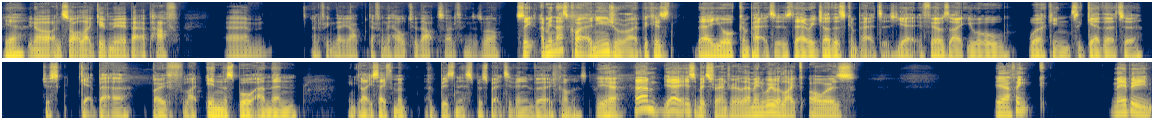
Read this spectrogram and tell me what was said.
yeah. you know and sort of like give me a better path um, and I think they have definitely helped with that side of things as well So I mean that's quite unusual, right? Because they're your competitors, they're each other's competitors. Yet it feels like you were all working together to just get better, both like in the sport and then, like you say, from a, a business perspective in inverted commas. Yeah. Um, yeah, it is a bit strange, really. I mean, we were like always. Yeah, I think maybe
